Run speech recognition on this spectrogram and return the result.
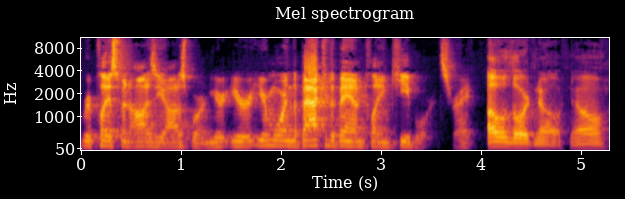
replacement Ozzy Osbourne. You're you're you're more in the back of the band playing keyboards, right? Oh Lord, no, no.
